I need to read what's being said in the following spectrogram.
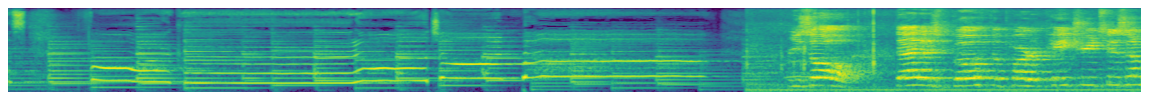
Us, for good old John Bell. Resolved, that is both a part of patriotism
